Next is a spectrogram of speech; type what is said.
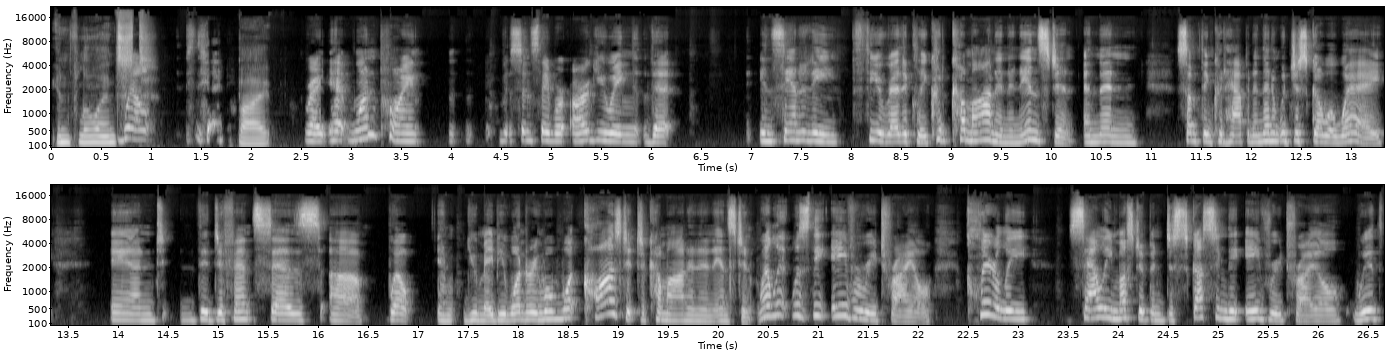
influenced Well, by Right. At one point, since they were arguing that insanity theoretically could come on in an instant and then something could happen and then it would just go away. And the defense says, uh, well, and you may be wondering, well, what caused it to come on in an instant? Well, it was the Avery trial. Clearly, Sally must have been discussing the Avery trial with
